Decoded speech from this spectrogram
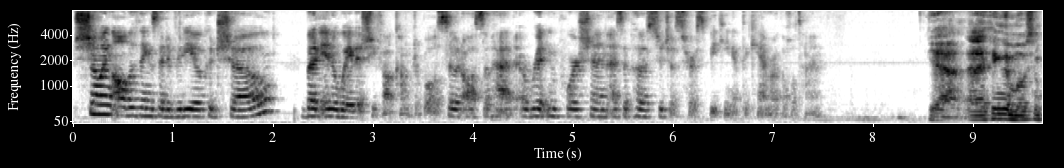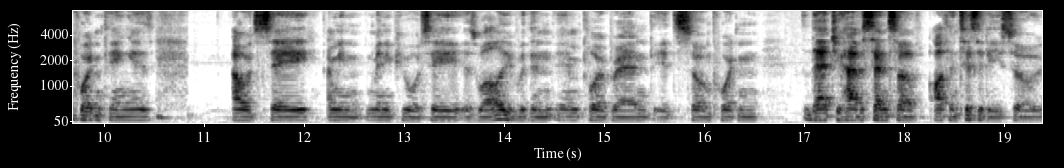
showing all the things that a video could show, but in a way that she felt comfortable. So it also had a written portion as opposed to just her speaking at the camera the whole time. yeah and i think the most important thing is i would say i mean many people would say as well within employer brand it's so important that you have a sense of authenticity so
